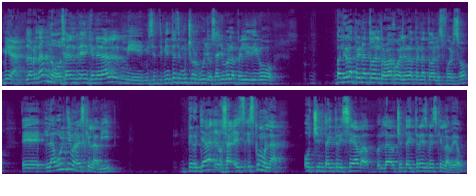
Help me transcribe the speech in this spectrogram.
Mira, la verdad no, o sea, en, en general mi, mi sentimiento es de mucho orgullo, o sea, yo veo la peli y digo, valió la pena todo el trabajo, valió la pena todo el esfuerzo. Eh, la última vez que la vi, pero ya, o sea, es, es como la 83, la 83 vez que la veo.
